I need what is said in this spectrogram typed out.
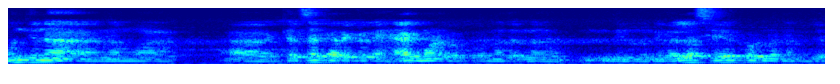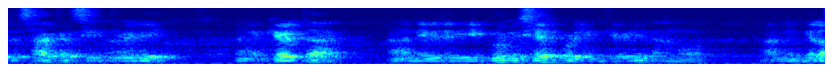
ಮುಂದಿನ ನಮ್ಮ ಕೆಲಸ ಕಾರ್ಯಗಳನ್ನ ಹೇಗೆ ಮಾಡಬೇಕು ಅನ್ನೋದನ್ನು ನಿಮ್ಮ ನೀವೆಲ್ಲ ಸೇರಿಕೊಂಡು ನಮ್ಮ ಜೊತೆ ಸಹಕರಿಸಿ ಅಂತ ಹೇಳಿ ಕೇಳ್ತಾ ನೀವು ಈ ಗ್ರೂಪಿಗೆ ಅಂತ ಹೇಳಿ ನಾನು ನಿಮಗೆಲ್ಲ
